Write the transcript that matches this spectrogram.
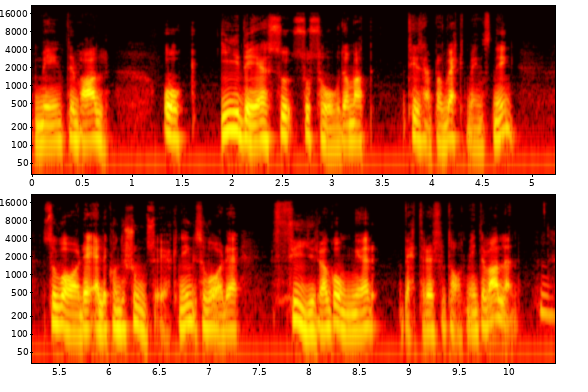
med intervall. Och i det så, så såg de att till exempel väktminskning så var det, eller konditionsökning så var det fyra gånger bättre resultat med intervallen. Mm.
